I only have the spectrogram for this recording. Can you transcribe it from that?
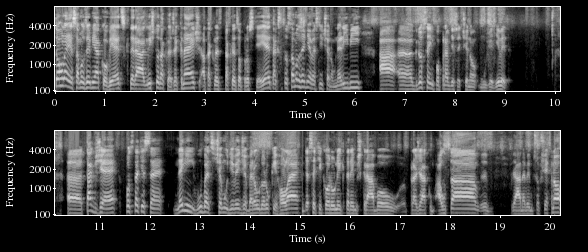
Tohle je samozřejmě jako věc, která, když to takhle řekneš a takhle, takhle to prostě je, tak se to samozřejmě vesničanům nelíbí a e, kdo se jim popravdě řečeno může divit. E, takže v podstatě se není vůbec čemu divit, že berou do ruky hole deseti koruny, kterým škrábou Pražákům auta, já nevím co všechno,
